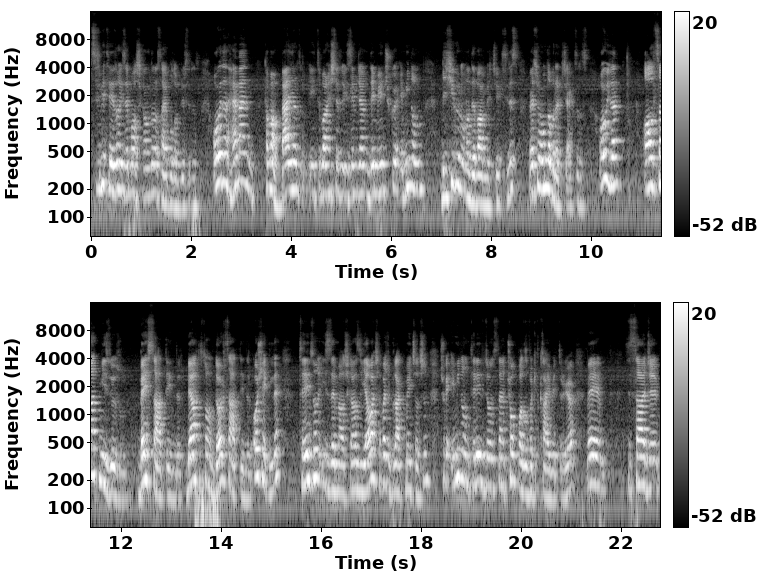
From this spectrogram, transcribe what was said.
Siz bir televizyon izleme alışkanlığına sahip olabilirsiniz. O yüzden hemen tamam ben yarın itibaren hiç televizyon izlemeyeceğim demeyin çünkü emin olun bir iki gün ona devam edeceksiniz ve sonra onu da bırakacaksınız. O yüzden 6 saat mi izliyorsun? 5 saatte indir. Bir hafta sonra 4 saatte indir. O şekilde televizyon izleme alışkanlığınızı yavaş yavaş bırakmaya çalışın. Çünkü emin olun televizyon sizden çok fazla vakit kaybettiriyor ve siz sadece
